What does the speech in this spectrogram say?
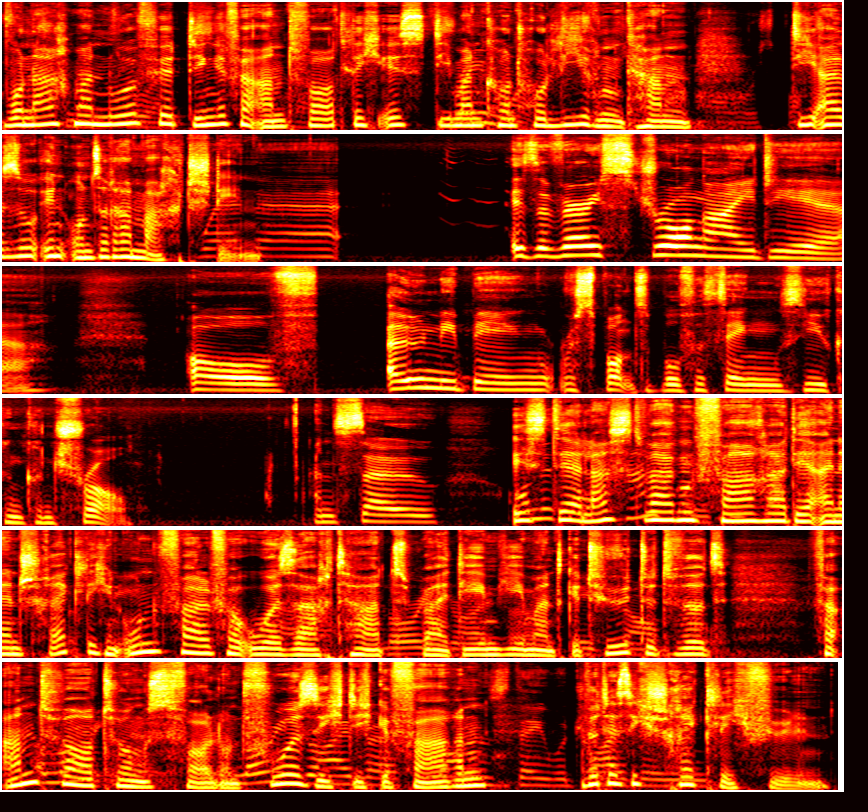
wonach man nur für Dinge verantwortlich ist, die man kontrollieren kann, die also in unserer Macht stehen. Is a very strong idea of only being responsible for things you can control. And so ist der Lastwagenfahrer, der einen schrecklichen Unfall verursacht hat, bei dem jemand getötet wird, verantwortungsvoll und vorsichtig gefahren, wird er sich schrecklich fühlen.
